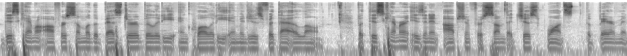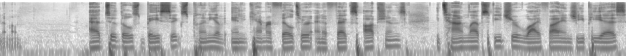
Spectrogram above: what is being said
This camera offers some of the best durability and quality images for that alone. But this camera isn't an option for some that just wants the bare minimum. Add to those basics plenty of in-camera filter and effects options, a time-lapse feature, Wi-Fi and GPS,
